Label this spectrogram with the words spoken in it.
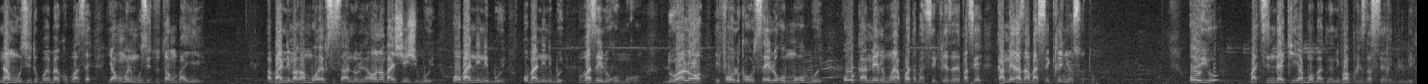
na mozito mpo bayeba kopo basala yango moni mozito ntango baye babandi makambo oyo fcc anolela ono bajuge boye oyo banini boye oyo banini boye mpo baza eloko moko d'où alors il faut oluka kosala eloko moko boye oyo kamere moya mpo ata basecret ezali parce que kamere aza basecret nyonso to oyo batindaki ya mwa bato na niveau ya présidence ya république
